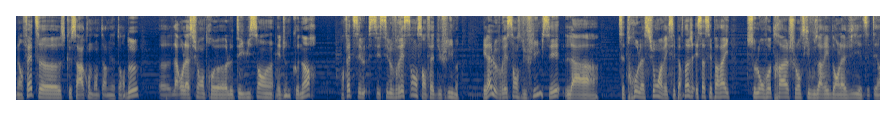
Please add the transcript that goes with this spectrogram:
Mais en fait euh, ce que ça raconte dans Terminator 2 euh, la relation entre le T800 et John Connor en fait c'est le c'est c'est le vrai sens en fait du film. Et là le vrai sens du film c'est la cette relation avec ces personnages. Et ça c'est pareil selon votre âge selon ce qui vous arrive dans la vie etc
